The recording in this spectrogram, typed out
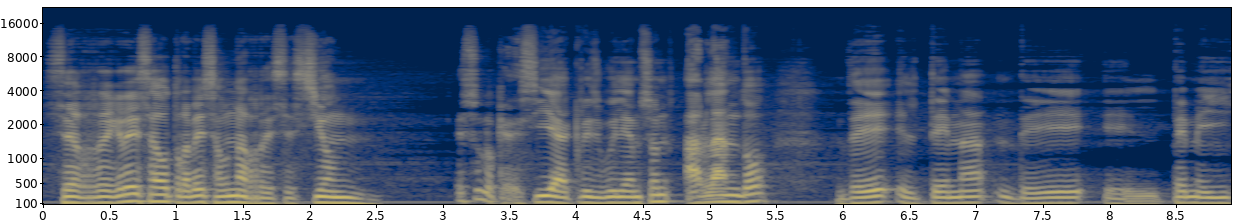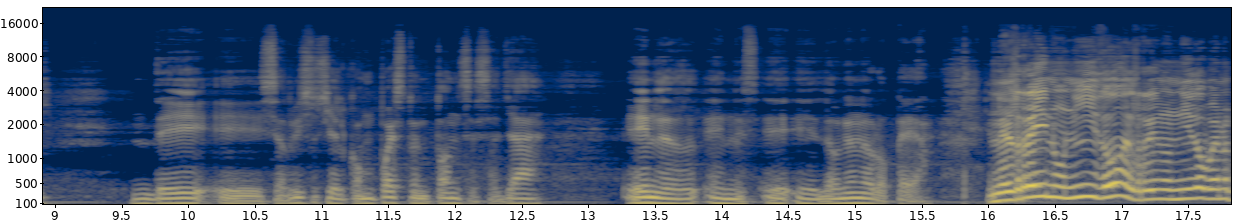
se regresa otra vez a una recesión. Eso es lo que decía Chris Williamson hablando del tema del PMI de eh, servicios y el compuesto entonces allá en, eh, eh, la Unión Europea. En el Reino Unido, el Reino Unido, bueno,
